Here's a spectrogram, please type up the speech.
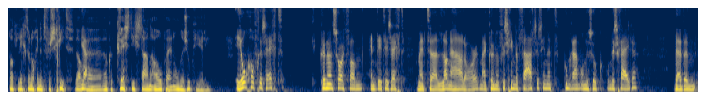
wat ligt er nog in het verschiet? Welke, ja. welke kwesties staan open en onderzoeken jullie? Heel grof gezegd, kunnen een soort van, en dit is echt met uh, lange halen hoor, maar kunnen verschillende fases in het Qumran-onderzoek onderscheiden. We hebben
